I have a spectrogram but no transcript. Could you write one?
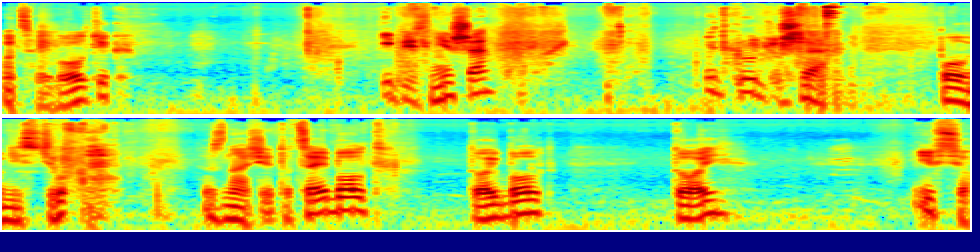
оцей болтик. І пізніше відкручу ще повністю. Значить, оцей болт, той болт, той. І все.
